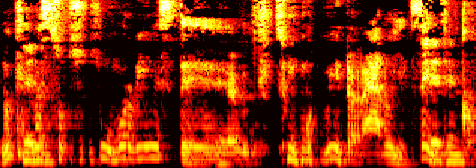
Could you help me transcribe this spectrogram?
¿no? Que además es un humor bien, este, es un humor muy raro y excéntrico.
